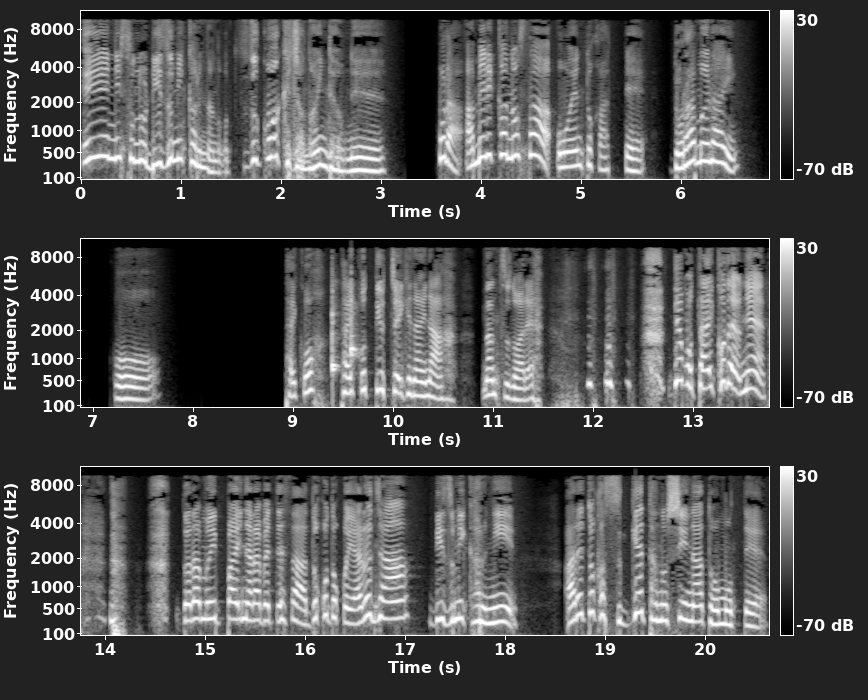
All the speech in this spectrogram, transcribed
永遠にそのリズミカルなのが続くわけじゃないんだよね。ほら、アメリカのさ、応援とかって、ドラムライン。こう、太鼓？太鼓って言っちゃいけないな。なんつうのあれ。でも太鼓だよね。ドラムいっぱい並べてさ、どこどこやるじゃん？リズミカルに。あれとかすっげえ楽しいなと思って、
